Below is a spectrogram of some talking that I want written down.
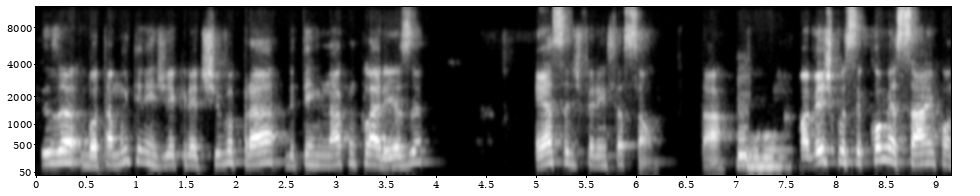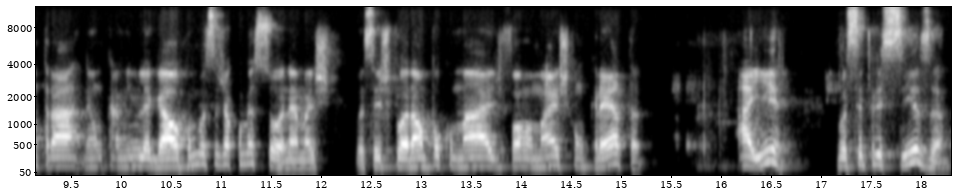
precisa botar muita energia criativa para determinar com clareza essa diferenciação. Tá? Uhum. Uma vez que você começar a encontrar né, um caminho legal, como você já começou, né, mas você explorar um pouco mais, de forma mais concreta, aí você precisa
